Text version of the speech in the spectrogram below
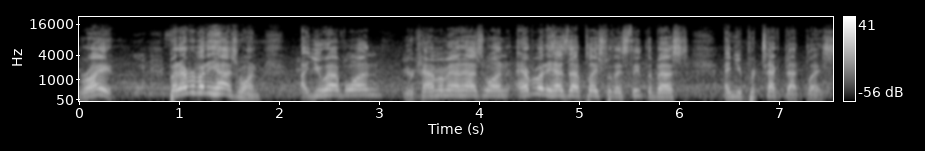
Right. But everybody has one. Uh, you have one, your cameraman has one. Everybody has that place where they sleep the best, and you protect that place.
